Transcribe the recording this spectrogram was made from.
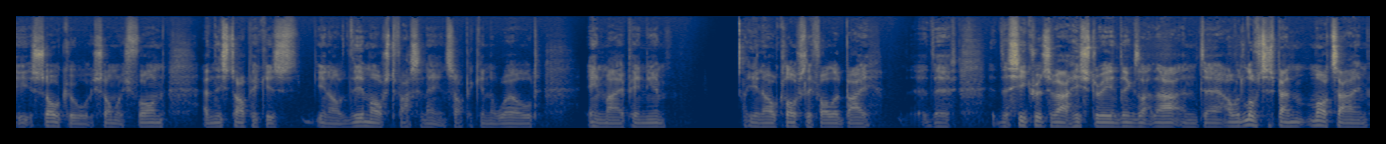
it's so cool. It's so much fun, and this topic is you know the most fascinating topic in the world, in my opinion. You know, closely followed by the the secrets of our history and things like that. And uh, I would love to spend more time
